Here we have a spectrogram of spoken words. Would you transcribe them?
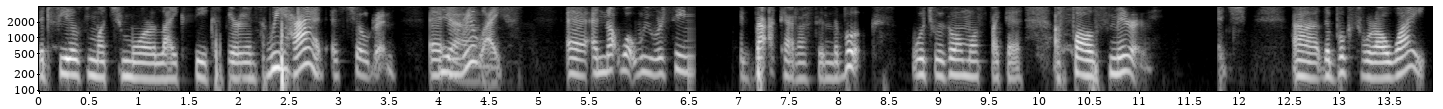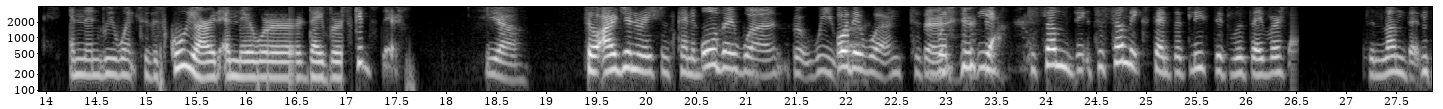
that feels much more like the experience we had as children uh, yeah. in real life uh, and not what we were seeing back at us in the books which was almost like a, a false mirror uh, the books were all white and then we went to the schoolyard and there were diverse kids there. Yeah so our generation's kind of or they weren't but we were. or they weren't so. but yeah to some to some extent at least it was diverse in london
